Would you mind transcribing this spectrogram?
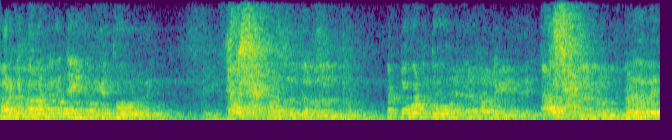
ਹਰ ਘੱਟੋ ਘੱਟ ਤਾਂ ਚਾਹੀਦੀ ਹੈ 2 ਫੁੱਟ ਦੇ ਘੱਟੋ ਘੱਟ 2 ਫੁੱਟ ਦੇ ਫ਼ਰਕ ਹੈ ਹਣਾ ਵੇ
